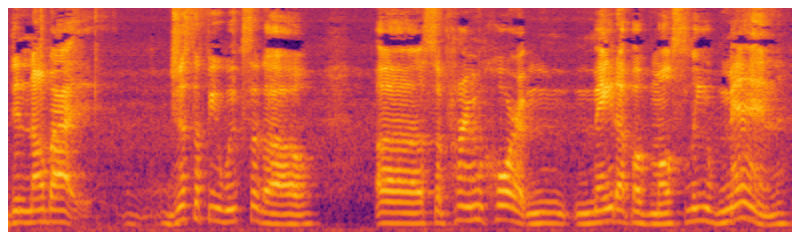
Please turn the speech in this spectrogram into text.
didn't nobody, just a few weeks ago, uh, Supreme Court m- made up of mostly men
